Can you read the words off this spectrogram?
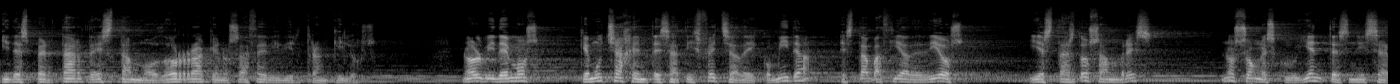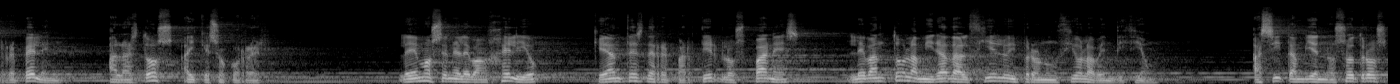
y despertar de esta modorra que nos hace vivir tranquilos. No olvidemos que mucha gente satisfecha de comida está vacía de Dios y estas dos hambres no son excluyentes ni se repelen, a las dos hay que socorrer. Leemos en el Evangelio que antes de repartir los panes, levantó la mirada al cielo y pronunció la bendición. Así también nosotros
